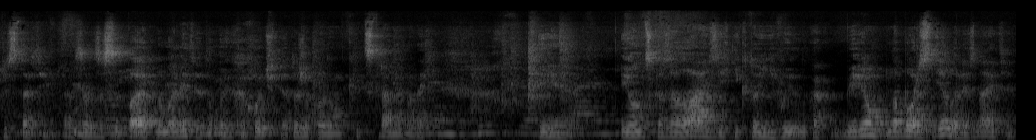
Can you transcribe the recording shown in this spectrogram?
Представьте, за- засыпают на молитве, только их хохочет. Я тоже подумал, какие странные монахи. И, и он сказал, а, из них никто не вы, ну как, берем, набор сделали, знаете,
